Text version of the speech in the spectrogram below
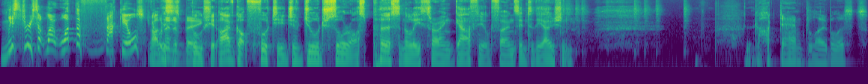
Mystery? So, like, what the fuck else Oh, would this it is have been? bullshit. I've got footage of George Soros personally throwing Garfield phones into the ocean. Goddamn globalists.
